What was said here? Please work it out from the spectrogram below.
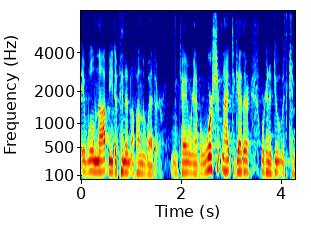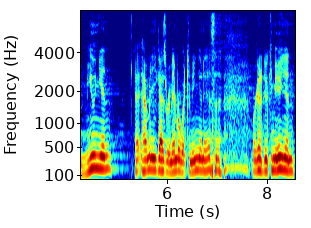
it will not be dependent upon the weather. Okay, we're going to have a worship night together. We're going to do it with communion. How many of you guys remember what communion is? we're going to do communion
